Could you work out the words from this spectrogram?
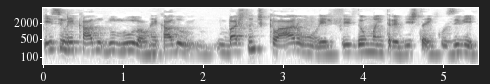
esse o recado do Lula, um recado bastante claro. Ele fez, deu uma entrevista, inclusive,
